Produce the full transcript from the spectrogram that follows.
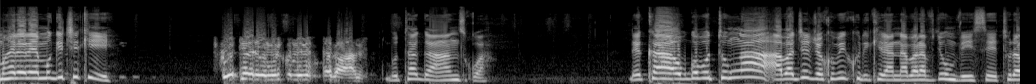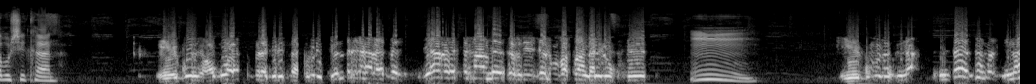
muherereye mu gice ki twebwe tuhereye muri komine kutaganza butaganzwa reka ubwo butumwa abajeje kubikurikirana baravyumvise turabushikana yego ahubwo turagereza kuri byo ndaraze yarate n'amezi abiri je numva asanganiro kubere Mm. yego na ndetse na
